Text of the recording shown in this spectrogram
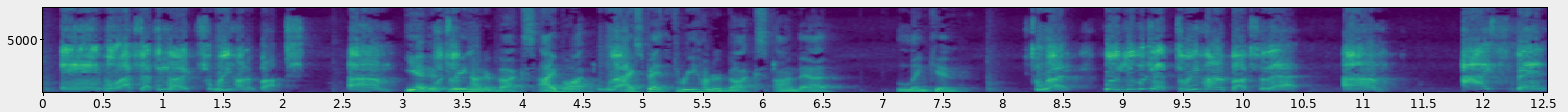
and well, actually, I think they're like three hundred bucks. Um, Yeah, they're which- three hundred bucks. I bought. Right. I spent three hundred bucks on that Lincoln. Right. So you're looking at 300 bucks for that. Um, I spent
